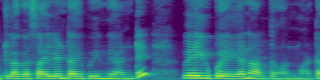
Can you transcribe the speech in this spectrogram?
ఇట్లాగా సైలెంట్ అయిపోయింది అంటే వేగిపోయాయి అని అర్థం అనమాట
